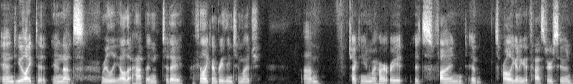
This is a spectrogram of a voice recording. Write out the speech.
and you liked it, and that's really all that happened today. I feel like I'm breathing too much. Um, checking in my heart rate, it's fine. It's probably going to get faster soon,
